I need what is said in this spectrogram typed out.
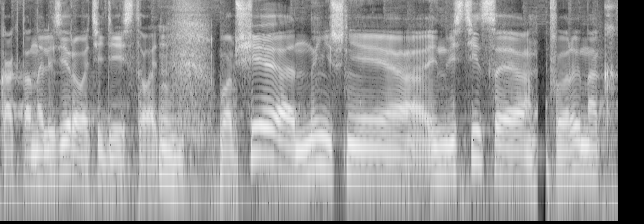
как-то анализировать и действовать. Mm. Вообще, нынешняя инвестиция в рынок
